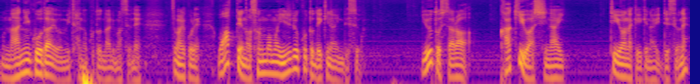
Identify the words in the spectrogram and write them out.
もう何語だよみたいなことになりますよね。つまりこれ和っていうのはそのまま入れることできないんですよ。言うとしたら書きはしないって言わなきゃいけないですよね。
